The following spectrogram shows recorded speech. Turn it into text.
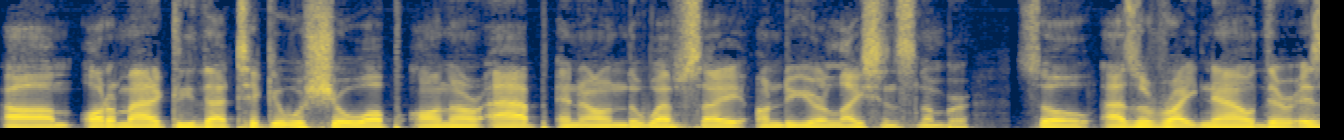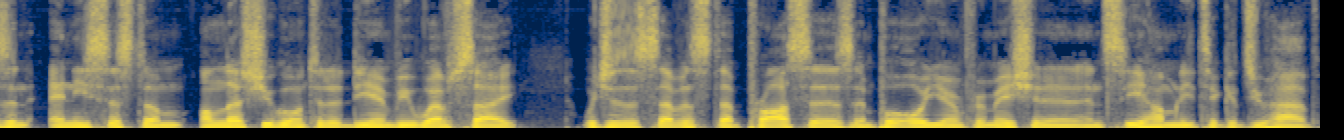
Um, automatically, that ticket will show up on our app and on the website under your license number. So as of right now, there isn't any system unless you go into the DMV website, which is a seven-step process, and put all your information in and see how many tickets you have.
